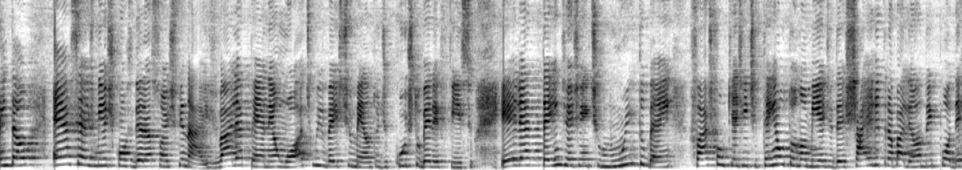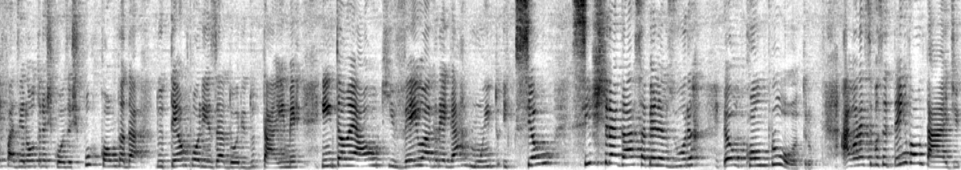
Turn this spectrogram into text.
Então, essas são as minhas considerações finais. Vale a pena, é um ótimo investimento de custo-benefício. Ele atende a gente muito bem, faz com que a gente tenha autonomia de deixar ele trabalhando e poder fazer outras coisas por conta da, do temporizador e do timer. Então é algo que veio agregar muito e se eu se estragar essa belezura, eu compro outro. Agora se você tem vontade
